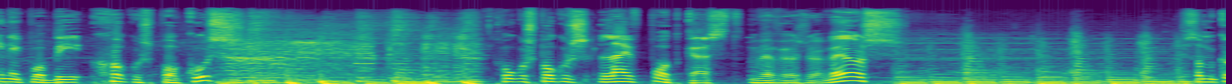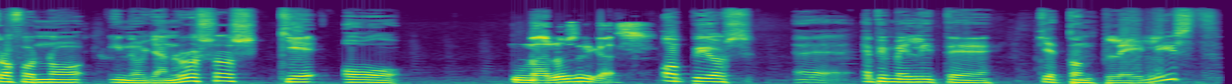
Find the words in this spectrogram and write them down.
είναι εκπομπή Hocus Pocus. Hocus Pocus Live Podcast, βεβαίως, βεβαίως. Στο μικρόφωνο είναι ο Γιάνν Ρούσος και ο, Μανός Ρηγάς. ο οποίος ε, επιμελείται και τον playlist.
